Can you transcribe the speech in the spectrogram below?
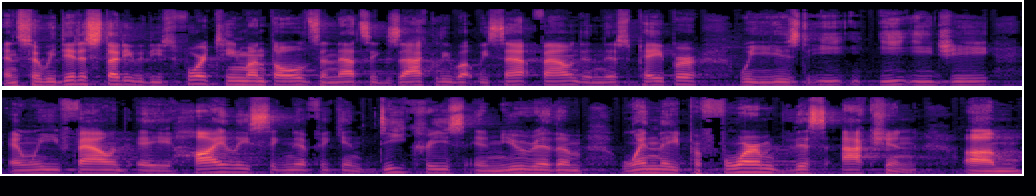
And so we did a study with these 14 month olds, and that's exactly what we found in this paper. We used EEG, and we found a highly significant decrease in mu rhythm when they performed this action. Um,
